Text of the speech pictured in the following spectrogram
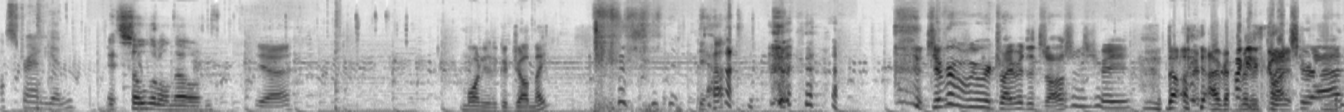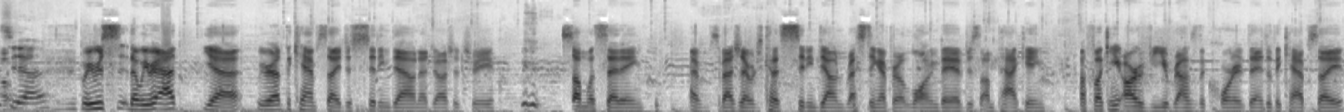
Australian. It's so little known. Yeah. Morning did a good job, mate. Yeah. Do you remember when we were driving to Joshua Tree? No, I remember Fucking this got clear- your ass, No. yeah. We were no, we were at yeah, we were at the campsite just sitting down at Joshua Tree. Sun was setting. And Sebastian and I were just kind of sitting down, resting after a long day of just unpacking. A fucking RV rounds the corner at the end of the campsite,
